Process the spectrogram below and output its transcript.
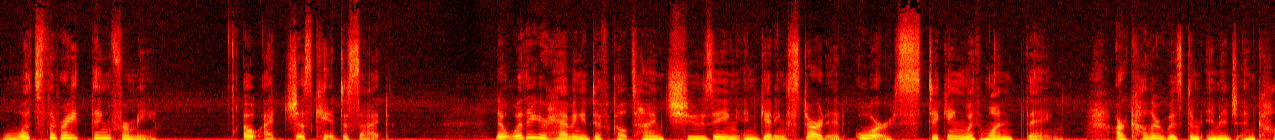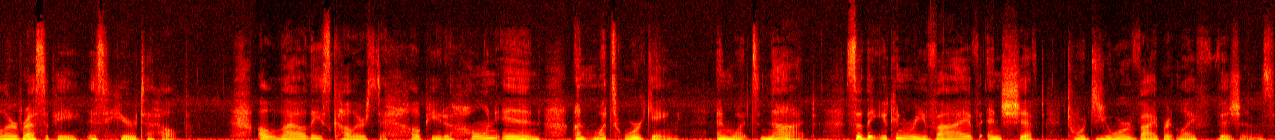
What's the right thing for me? Oh, I just can't decide. Now, whether you're having a difficult time choosing and getting started or sticking with one thing, our Color Wisdom image and color recipe is here to help. Allow these colors to help you to hone in on what's working and what's not so that you can revive and shift towards your vibrant life visions.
